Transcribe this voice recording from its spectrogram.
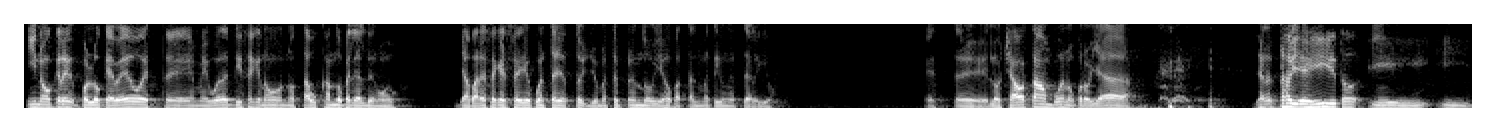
Y no creo, por lo que veo, este, Mayweather dice que no, no está buscando pelear de nuevo. Ya parece que él se dio cuenta, yo estoy, yo me estoy prendiendo viejo para estar metido en este lío. Este, los chavos estaban buenos, pero ya, ya no está viejito y,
